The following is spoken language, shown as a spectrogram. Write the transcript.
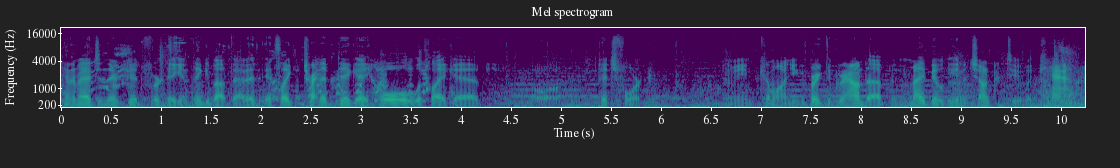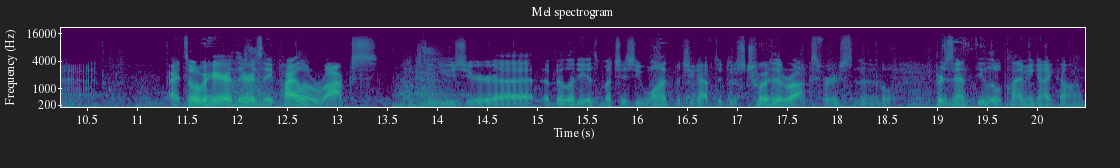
Can't imagine they're good for digging. Think about that. It, it's like trying to dig a hole with like a uh, pitchfork. I mean, come on. You can break the ground up and you might be able to get a chunk or two, but come on. All right, so over here there is a pile of rocks. You can use your uh, ability as much as you want, but you have to destroy the rocks first, and then it'll present the little climbing icon.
